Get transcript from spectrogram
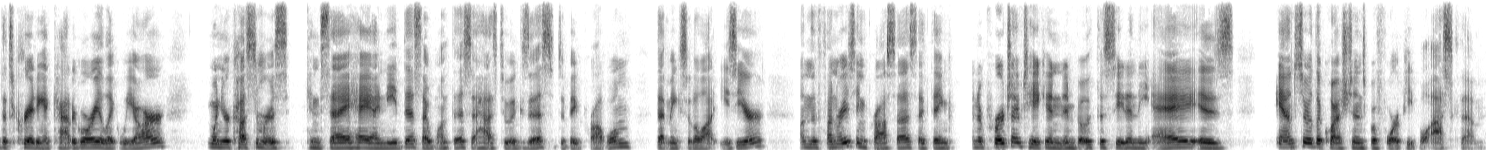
that's creating a category like we are, when your customers can say, Hey, I need this, I want this, it has to exist, it's a big problem, that makes it a lot easier. On the fundraising process, I think an approach I've taken in both the seed and the A is answer the questions before people ask them.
